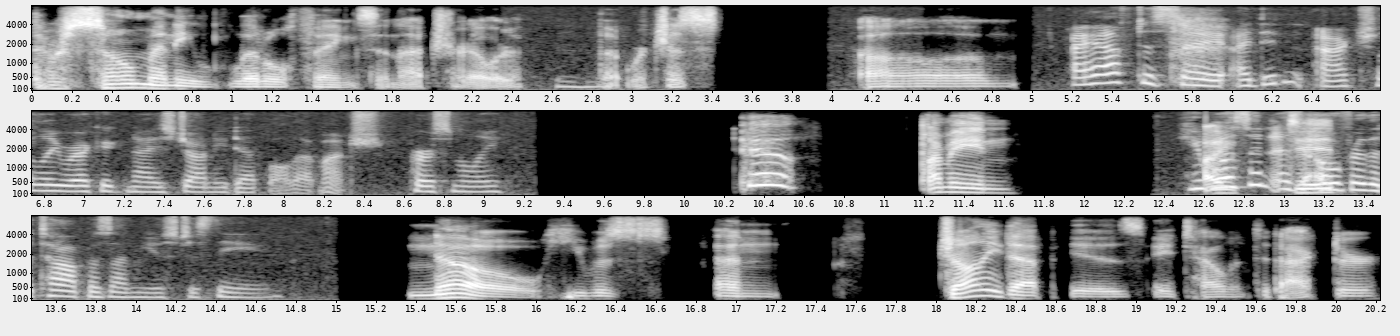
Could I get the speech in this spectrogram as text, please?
there were so many little things in that trailer Mhm. that were just um I have to say, I didn't actually recognize Johnny Depp all that much, personally. yeah. I mean, He wasn't as did- over the top as I'm used to seeing. no, he was and Johnny Depp is a talented actor.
